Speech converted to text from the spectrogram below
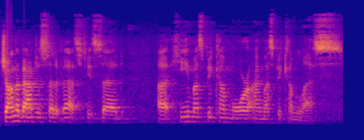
John the Baptist said it best. He said, uh, He must become more, I must become less.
